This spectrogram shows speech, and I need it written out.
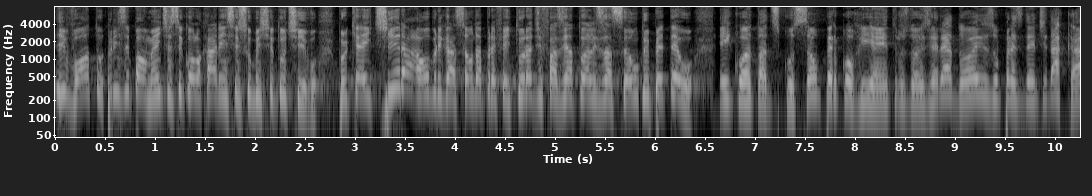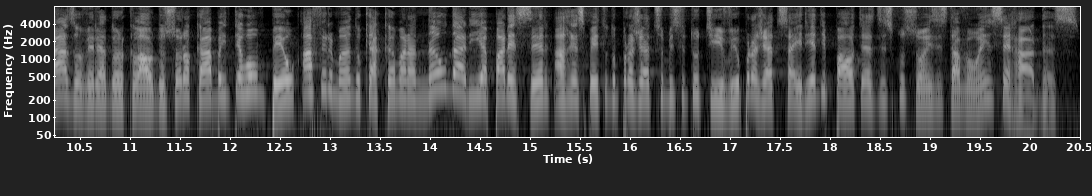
e voto principalmente se colocarem esse substitutivo, porque aí tira a obrigação da prefeitura de fazer atualização do IPTU. Enquanto a discussão percorria entre os dois vereadores, o presidente da casa, o vereador Cláudio Sorocaba, interrompeu, afirmando que a Câmara não daria parecer a respeito do projeto substitutivo e o projeto sairia de pauta e as discussões estavam encerradas.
